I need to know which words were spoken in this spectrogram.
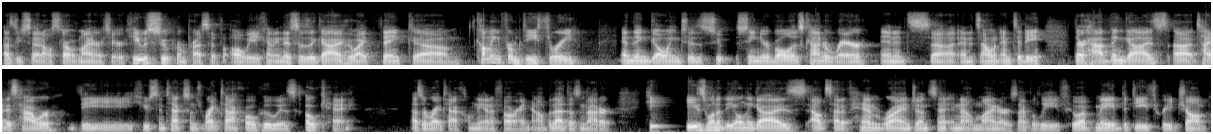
as you said, I'll start with Meinerz here. He was super impressive all week. I mean, this is a guy who I think, um, coming from D3, and then going to the Senior Bowl is kind of rare in its uh, in its own entity. There have been guys, uh, Tytus Howard, the Houston Texans right tackle, who is okay as a right tackle in the NFL right now, but that doesn't matter. He, he's one of the only guys outside of him, Ryan Jensen, and now Meinerz, I believe, who have made the D3 jump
